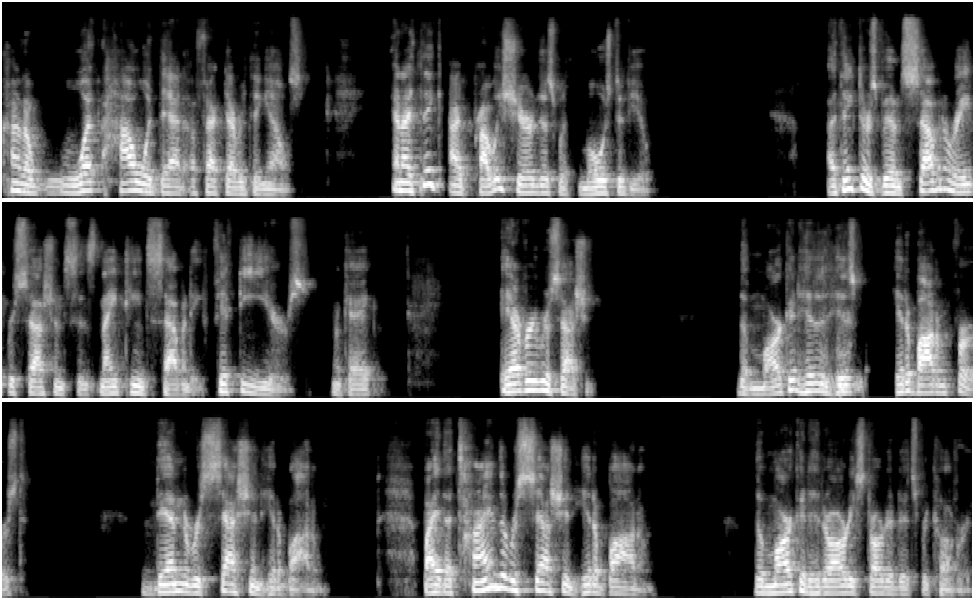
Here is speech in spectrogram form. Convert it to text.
kind of what how would that affect everything else? And I think I probably shared this with most of you. I think there's been seven or eight recessions since 1970, 50 years. Okay. Every recession, the market hit mm-hmm. his hit a bottom first, then the recession hit a bottom. By the time the recession hit a bottom, the market had already started its recovery.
